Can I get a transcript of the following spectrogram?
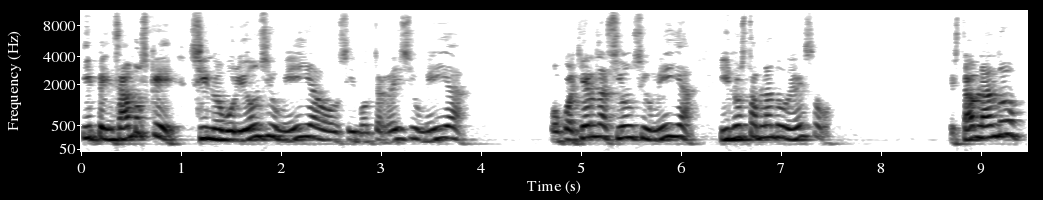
y pensamos que si Nuevo León se humilla, o si Monterrey se humilla, o cualquier nación se humilla, y no está hablando de eso. Está hablando,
